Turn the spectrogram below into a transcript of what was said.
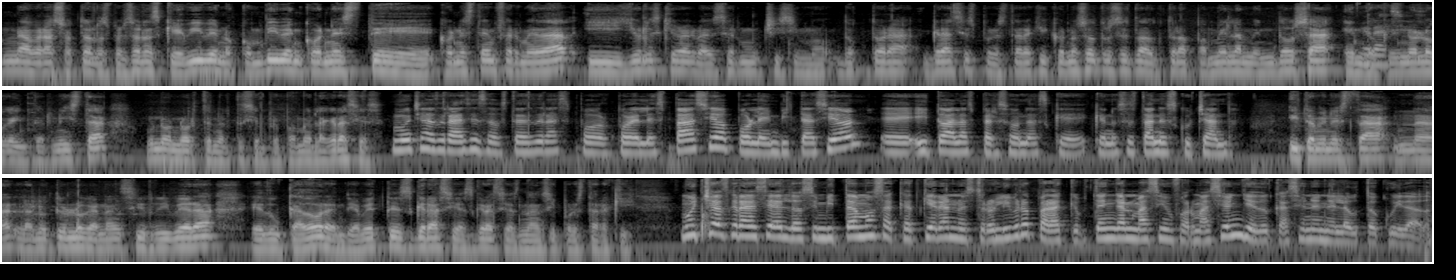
Un abrazo a todas las personas que viven o conviven con este con esta enfermedad y yo les quiero agradecer muchísimo. Doctora, gracias por estar aquí con nosotros. Es la doctora Pamela Mendoza, endocrinóloga internista. Un honor tenerte siempre, Pamela. Gracias. Muchas gracias a ustedes. Gracias por, por el espacio, por la invitación eh, y todas las personas que, que nos están escuchando. Y también está la nutrióloga Nancy Rivera, educadora en diabetes. Gracias, gracias Nancy por estar aquí. Muchas gracias. Los invitamos a que adquieran nuestro libro para que obtengan más información y educación en el autocuidado.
